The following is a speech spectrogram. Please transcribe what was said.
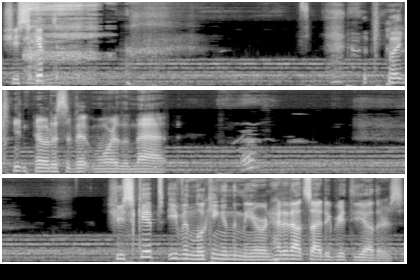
She skipped. I feel like you notice a bit more than that. She skipped even looking in the mirror and headed outside to greet the others.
